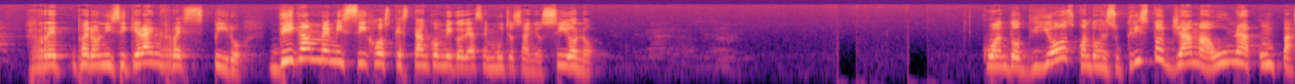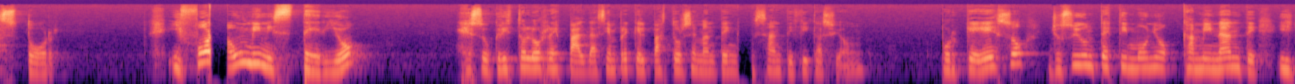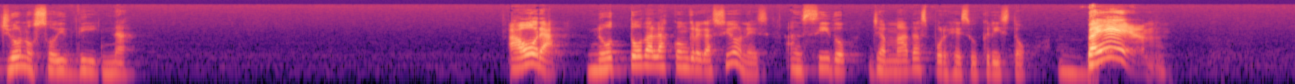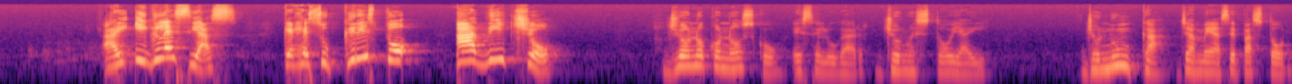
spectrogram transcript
pero ni siquiera en respiro. Díganme mis hijos que están conmigo de hace muchos años, sí o no. Cuando Dios, cuando Jesucristo llama a un pastor y forma un ministerio, Jesucristo lo respalda siempre que el pastor se mantenga en santificación. Porque eso, yo soy un testimonio caminante y yo no soy digna. Ahora, no todas las congregaciones han sido llamadas por Jesucristo. ¡Bam! Hay iglesias que Jesucristo ha dicho, yo no conozco ese lugar, yo no estoy ahí. Yo nunca llamé a ese pastor.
